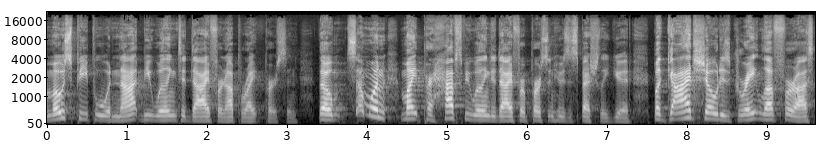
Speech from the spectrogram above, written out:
most people would not be willing to die for an upright person, though someone might perhaps be willing to die for a person who's especially good. But God showed his great love for us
